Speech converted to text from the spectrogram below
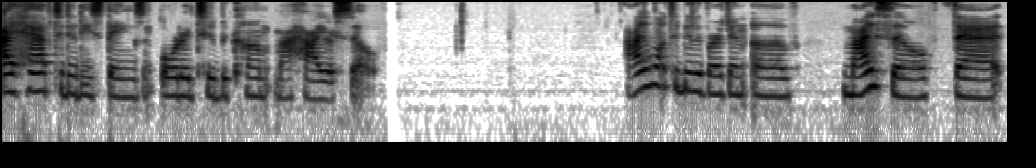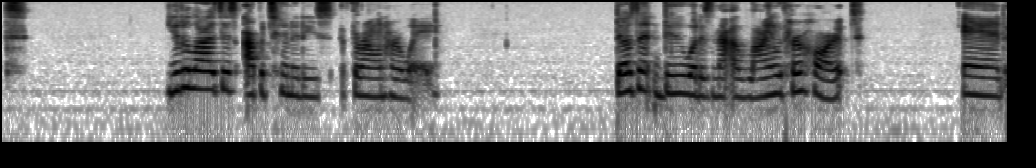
I have to do these things in order to become my higher self. I want to be the version of myself that utilizes opportunities thrown her way, doesn't do what is not aligned with her heart, and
